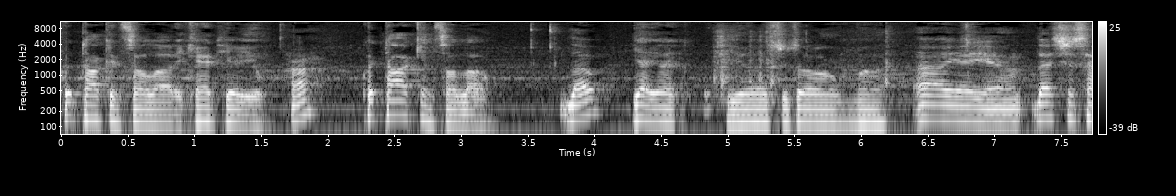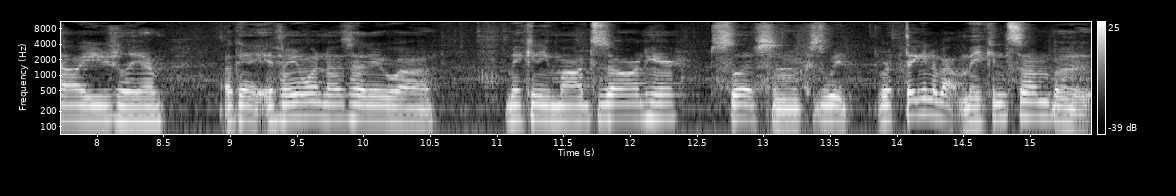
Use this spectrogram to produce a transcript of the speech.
Quit talking so loud. I can't hear you. huh? Quit talking so low. Low? Yeah, you're like yes, it's um. Uh, Oh yeah, yeah. That's just how I usually am. Okay, if anyone knows how to uh, make any mods though on here, just let us know because we we're thinking about making some, but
